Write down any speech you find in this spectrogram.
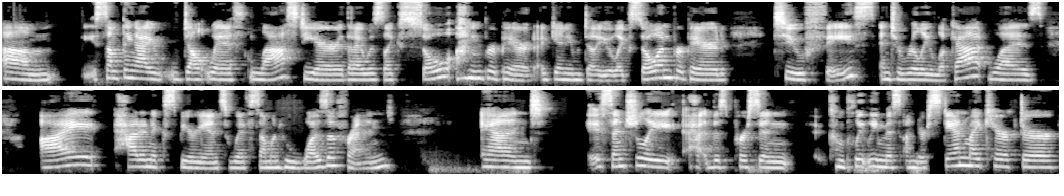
Um, something I dealt with last year that I was like so unprepared. I can't even tell you, like so unprepared to face and to really look at was I had an experience with someone who was a friend and essentially had this person completely misunderstand my character,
